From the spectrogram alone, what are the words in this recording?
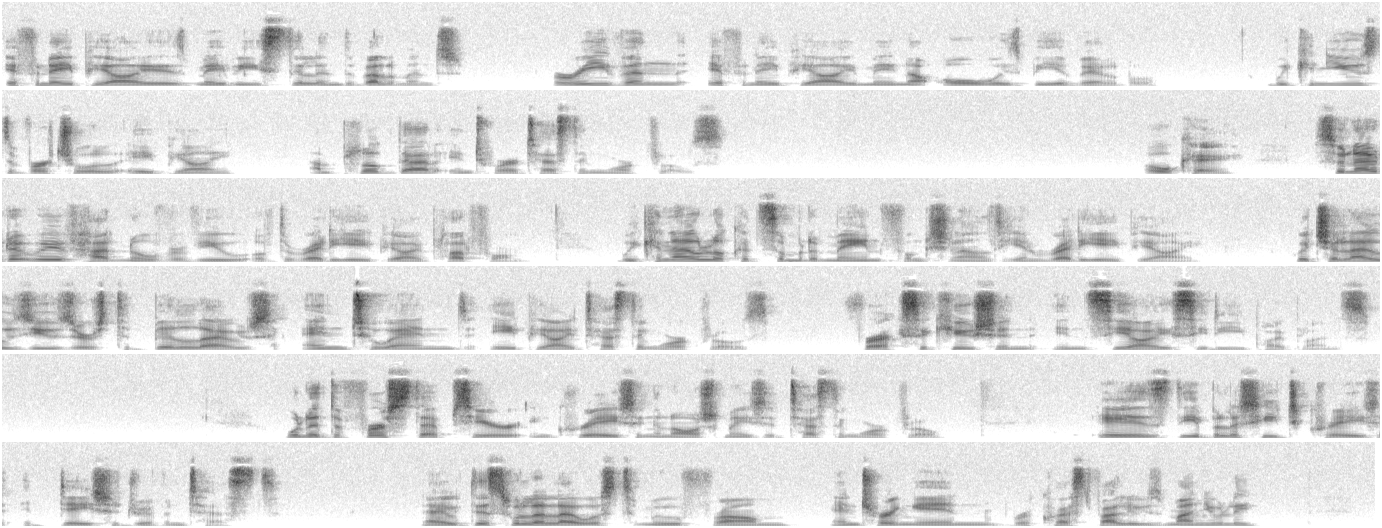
If an API is maybe still in development, or even if an API may not always be available we can use the virtual API and plug that into our testing workflows. Okay, so now that we've had an overview of the Ready API platform, we can now look at some of the main functionality in Ready API, which allows users to build out end-to-end API testing workflows for execution in CI/CD pipelines. One of the first steps here in creating an automated testing workflow is the ability to create a data-driven test. Now, this will allow us to move from entering in request values manually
